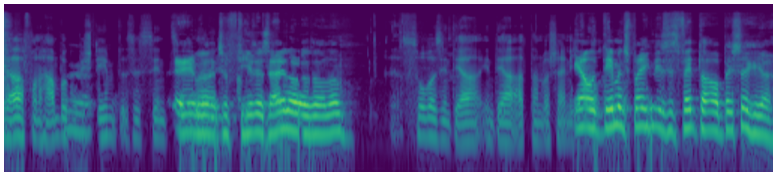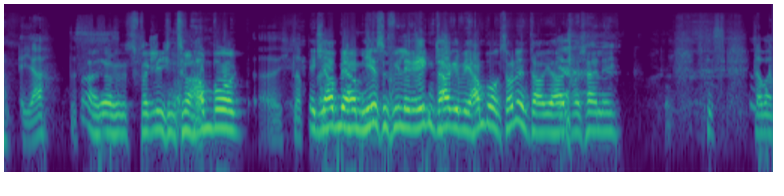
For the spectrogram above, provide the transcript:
ja, von Hamburg ja. bestimmt. Das ist, sind äh, schon vier sein oder so, ne? Sowas in der, in der Art dann wahrscheinlich. Ja, auch. und dementsprechend ist das Wetter auch besser hier. Ja, das also verglichen zu Hamburg. Äh, ich glaube, glaub, wir haben hier so viele Regentage wie Hamburg Sonnentage hat ja. wahrscheinlich. Ich glaube,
